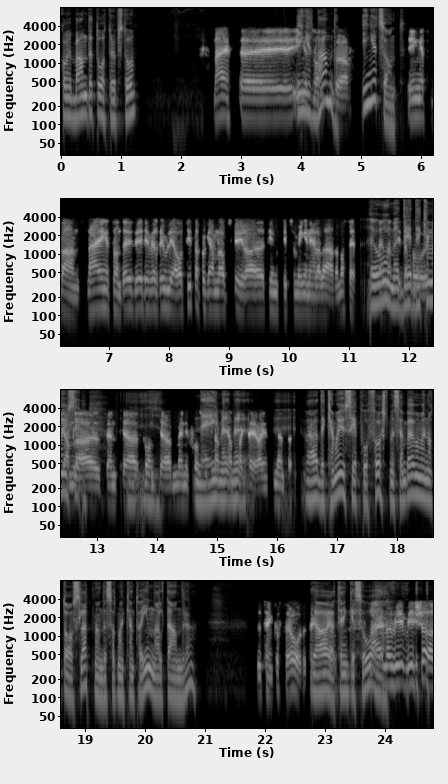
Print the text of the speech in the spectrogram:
Kommer bandet återuppstå? Nej, eh, inget, Inget sånt, band? jag. Inget sånt? Inget band. Nej, inget sånt. Det, det, det är väl roligare att titta på gamla obskyra filmklipp som ingen i hela världen har sett. Jo, men det, det kan man ju se. svenska, skånska människor Nej, som men- kan men- traktera instrumenten. Ja, det kan man ju se på först, men sen behöver man något avslappnande så att man kan ta in allt det andra. Du tänker så. Du tänker Ja, så. jag tänker så. Nej, ja. men vi, vi kör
